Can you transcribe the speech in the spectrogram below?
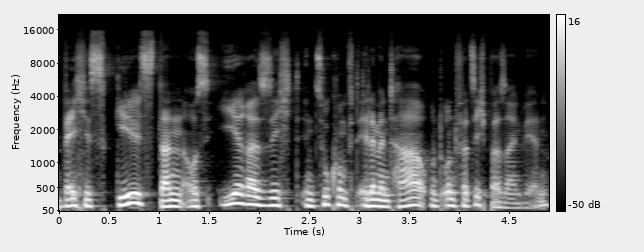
welche Skills dann aus Ihrer Sicht in Zukunft elementar und unverzichtbar sein werden?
